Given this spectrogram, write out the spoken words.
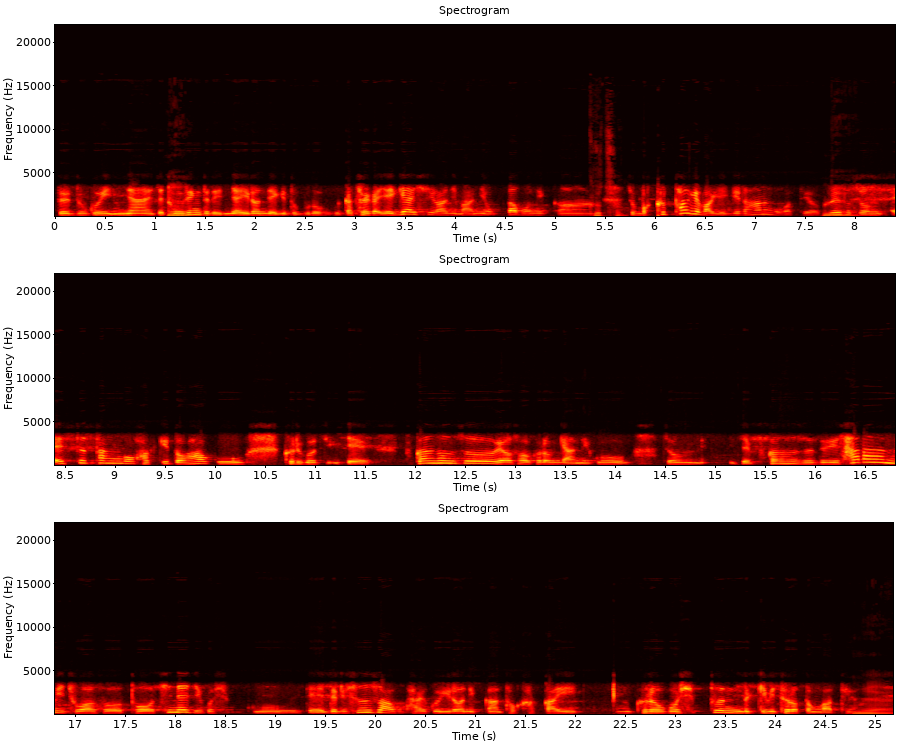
들 누구 있냐, 이제 네. 동생들 있냐 이런 얘기도 물어보고, 그러니까 저희가 얘기할 시간이 많이 없다 보니까 그렇죠. 좀막 급하게 막 얘기를 하는 것 같아요. 그래서 네. 좀 애틋한 것 같기도 하고, 그리고 이제 북한 선수여서 그런 게 아니고 좀 이제 북한 선수들이 사람이 좋아서 더 친해지고 싶고, 이제 애들이 순수하고 밝고 이러니까 더 가까이 그러고 싶은 느낌이 들었던 것 같아요. 예.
